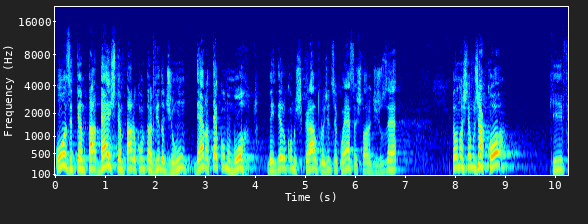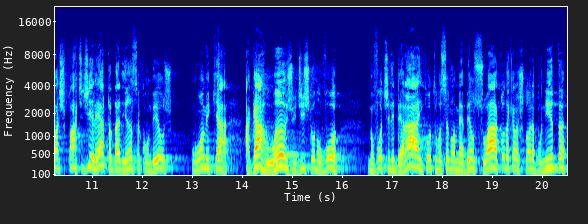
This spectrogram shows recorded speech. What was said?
onze tentaram, dez tentaram contra a vida de um, deram até como morto, venderam como escravo para o Egito. Você conhece a história de José? Então nós temos Jacó, que faz parte direta da aliança com Deus, um homem que agarra o anjo e diz que eu não vou, não vou te liberar enquanto você não me abençoar, toda aquela história bonita,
